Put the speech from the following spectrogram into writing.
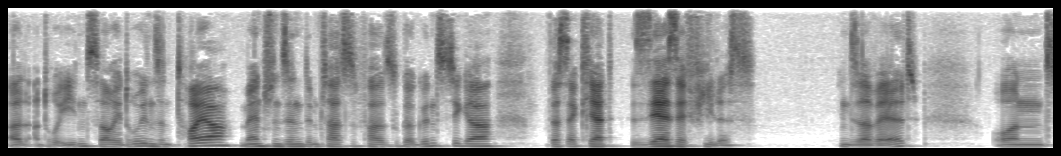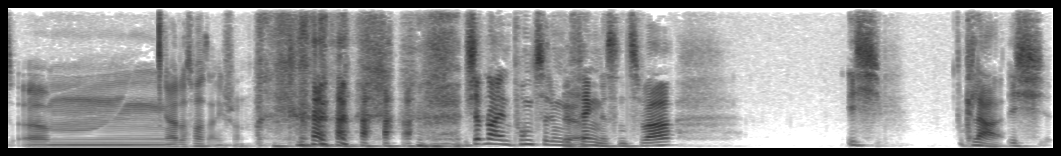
äh, Droiden, sorry, Droiden sind teuer, Menschen sind im Zweifelsfall sogar günstiger. Das erklärt sehr, sehr vieles in dieser Welt. Und ähm, ja, das war's eigentlich schon. Ich habe noch einen Punkt zu dem Ja. Gefängnis und zwar, ich, klar, ich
